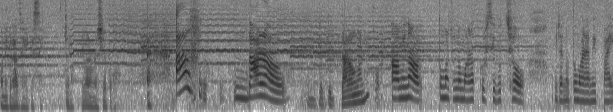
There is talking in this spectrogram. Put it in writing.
অনেক রাত হয়ে গেছে। চলো এবার আমরা শুয়ে পড়ি। দাঁড়াও। দাঁড়াও মানে? আমি না তোমার জন্য মানত করছি বুঝছ? যেন তোমার আমি পাই।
